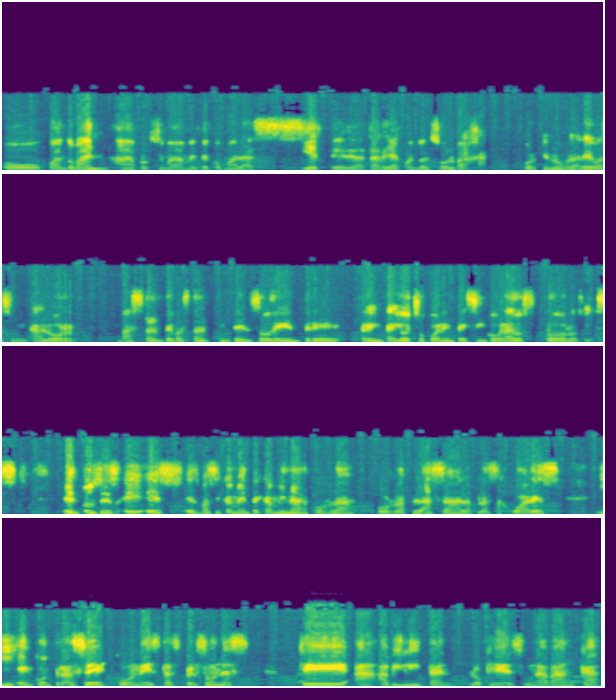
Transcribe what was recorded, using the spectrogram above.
o cuando van, aproximadamente como a las 7 de la tarde, ya cuando el sol baja, porque Nuevo Laredo hace un calor bastante, bastante intenso de entre 38 y 45 grados todos los días. Entonces, eh, es, es básicamente caminar por la, por la plaza, la Plaza Juárez, y encontrarse con estas personas que habilitan lo que es una banca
